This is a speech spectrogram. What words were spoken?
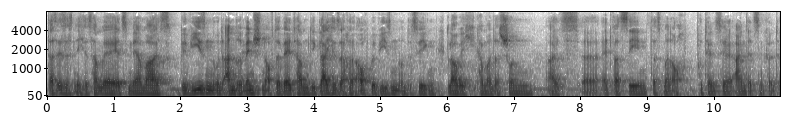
das ist es nicht. Das haben wir jetzt mehrmals bewiesen und andere Menschen auf der Welt haben die gleiche Sache auch bewiesen. Und deswegen glaube ich, kann man das schon als äh, etwas sehen, das man auch potenziell einsetzen könnte.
